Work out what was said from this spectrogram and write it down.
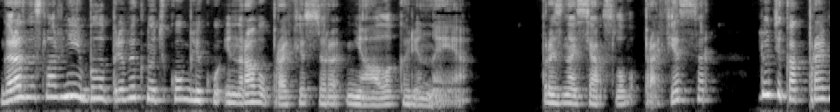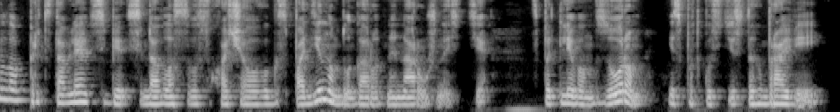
Гораздо сложнее было привыкнуть к облику и нраву профессора Ниала Коренея. Произнося слово «профессор», люди, как правило, представляют себе седовласого сухощавого господина благородной наружности с пытливым взором из-под кустистых бровей,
